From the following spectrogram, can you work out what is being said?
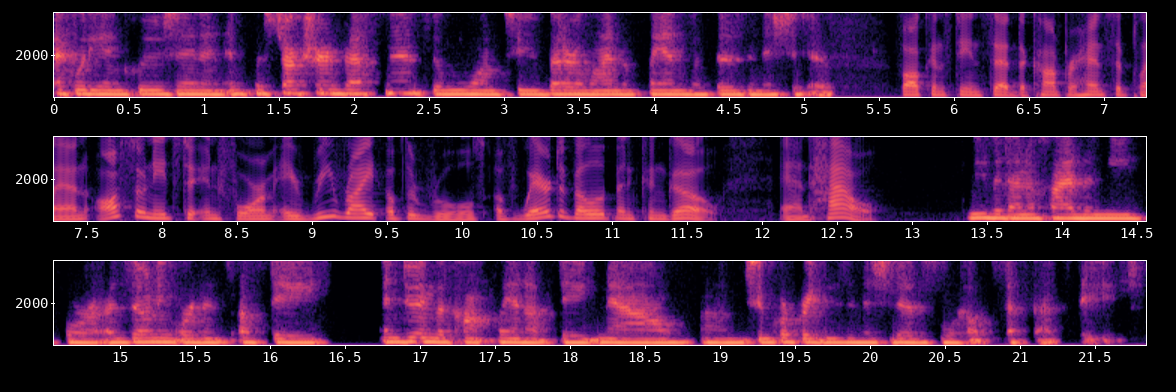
equity inclusion, and infrastructure investment. So we want to better align the plan with those initiatives. Falkenstein said the comprehensive plan also needs to inform a rewrite of the rules of where development can go and how. We've identified the need for a zoning ordinance update and doing the comp plan update now um, to incorporate these initiatives will help set that stage.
